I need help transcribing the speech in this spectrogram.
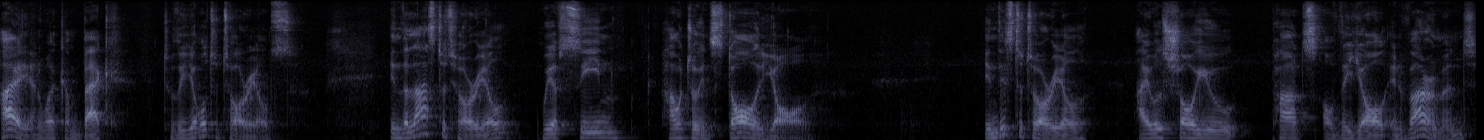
Hi and welcome back to the YAWL tutorials. In the last tutorial we have seen how to install YAWL. In this tutorial I will show you parts of the YAWL environment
